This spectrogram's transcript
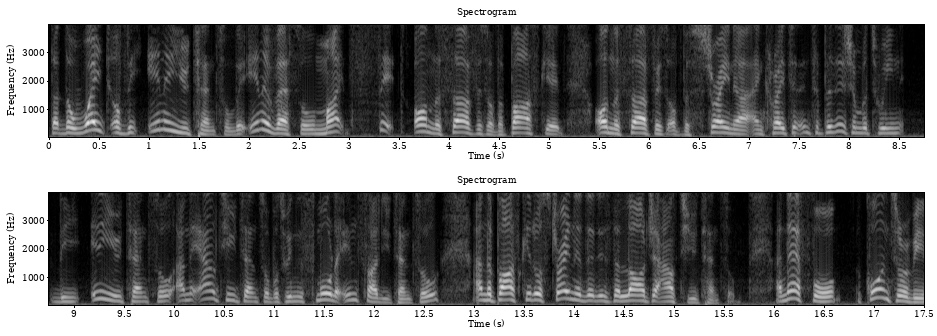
that the weight of the inner utensil, the inner vessel, might sit on the surface of the basket, on the surface of the strainer, and create an interposition between the inner utensil and the outer utensil, between the smaller inside utensil and the basket or strainer that is the larger outer utensil. And therefore, according to Rabbi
